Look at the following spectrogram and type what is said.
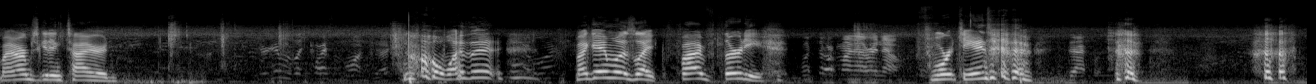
My arm's getting tired. Your game was like twice as long, Jack. No, was it? My game was like 5:30. What's our- mine at right now? 14. Exactly.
